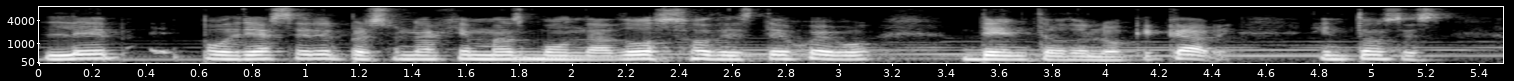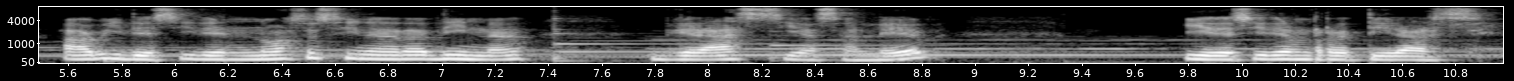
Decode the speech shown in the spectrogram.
Lev podría ser el personaje más bondadoso de este juego dentro de lo que cabe. Entonces, Abby decide no asesinar a Dina gracias a Lev y deciden retirarse,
